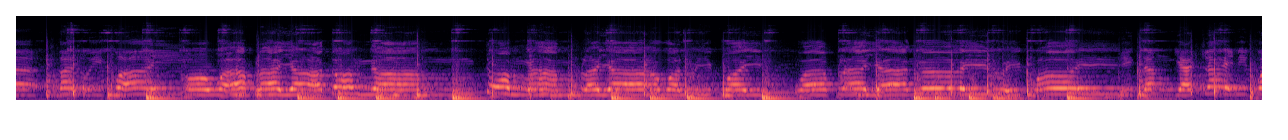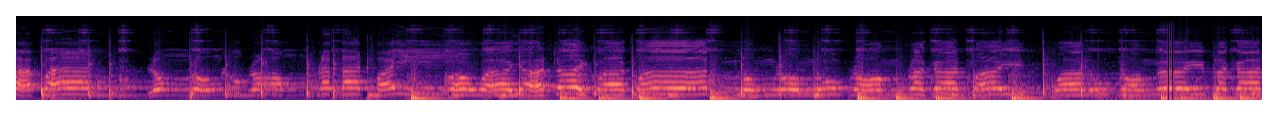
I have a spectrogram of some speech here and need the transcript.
าก็ลุยควายเพราะว่าพระยาต้มงามต้มงามพระยาว่าลุยควายว่าพระยาเงยลุยควายอีกทั้งอย่าใจนี่กว่ากว่าลงลงลูกรองประกาศไว้เพราะว่าอย่าใจกว่ากวาดลงลงลูกรองประกาศไป ว่าลูกรองเอ้ยประกาศ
